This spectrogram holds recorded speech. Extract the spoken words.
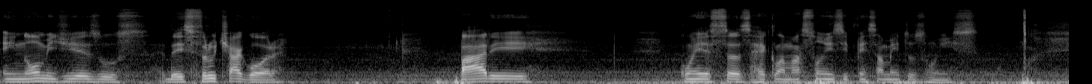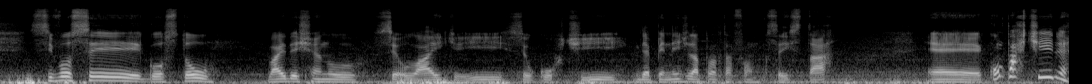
Em nome de Jesus. Desfrute agora pare com essas reclamações e pensamentos ruins. Se você gostou, vai deixando seu like aí, seu curtir, independente da plataforma que você está. É, compartilha.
